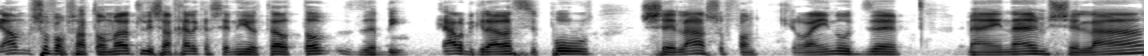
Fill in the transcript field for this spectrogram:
גם שוב פעם שאת אומרת לי שהחלק השני יותר טוב זה בעיקר בגלל הסיפור שלה שוב פעם ראינו את זה מהעיניים שלה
